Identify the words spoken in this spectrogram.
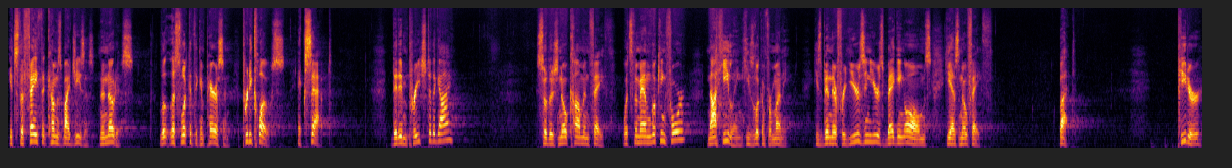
It's the faith that comes by Jesus. Now, notice, l- let's look at the comparison. Pretty close, except they didn't preach to the guy, so there's no common faith. What's the man looking for? Not healing, he's looking for money. He's been there for years and years begging alms. He has no faith. But Peter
